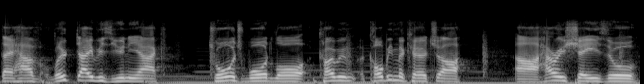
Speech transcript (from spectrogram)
They have Luke Davies-Uniacke, George Wardlaw, Colby, Colby McKercher, uh, Harry Sheezel,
